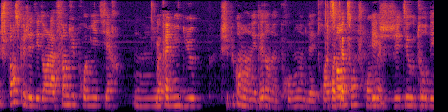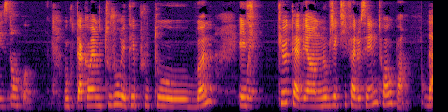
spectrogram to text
je pense que j'étais dans la fin du premier tiers, Ok. après milieu. Je sais plus comment on était dans notre promo, on devait être 300. 300-400, je crois. et ouais. j'étais autour des 100, quoi. Donc t'as quand même toujours été plutôt bonne. Ouais. Que t'avais un objectif à l'ECN, toi, ou pas? Bah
